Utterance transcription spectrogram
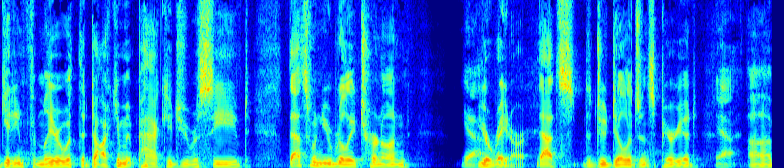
getting familiar with the document package you received, that's when you really turn on Yeah. your radar. That's the due diligence period. Yeah. Uh,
